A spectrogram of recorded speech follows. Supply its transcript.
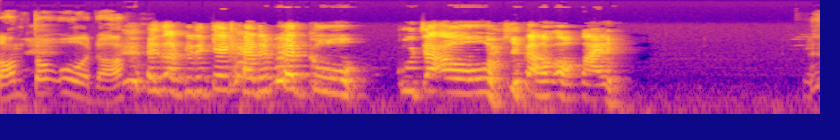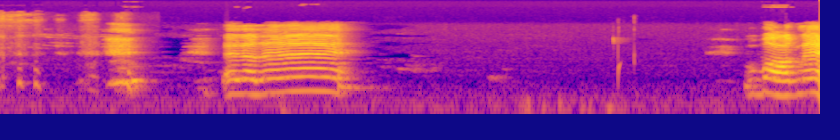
ล้อล้อมโต๊ะโหวตเหรอ ไอ้สัตว์กูจะแก้แค้นให้เพื่อนกู กูจะเอาคิดามออกไปไอ้สัตว์เอ้ยกูบอกเลย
